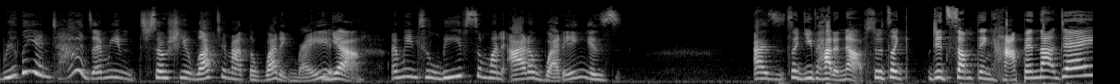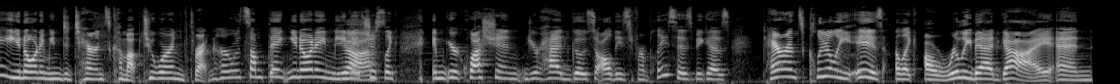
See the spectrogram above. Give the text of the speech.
really intense. I mean, so she left him at the wedding, right? Yeah. I mean, to leave someone at a wedding is as It's like you've had enough. So it's like, did something happen that day? You know what I mean? Did Terrence come up to her and threaten her with something? You know what I mean? Yeah. It's just like in your question, your head goes to all these different places because Terrence clearly is like a really bad guy and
